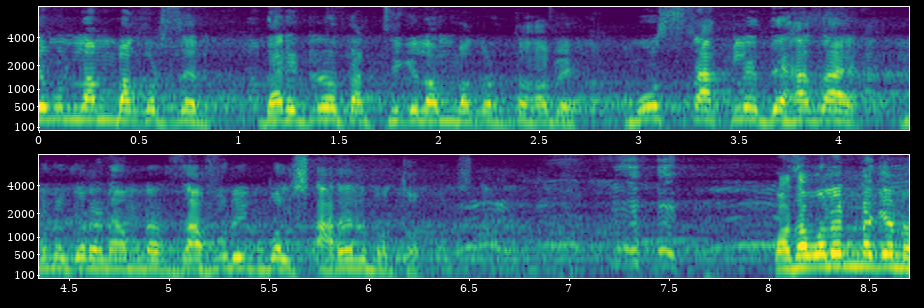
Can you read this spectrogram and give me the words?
যেমন লম্বা করছেন দাড়িটাও তার থেকে লম্বা করতে হবে। রাখলে দেখা যায় মনে করেন আমরা জাফর ইকবল সারের মতো। কথা বলেন না কেন?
